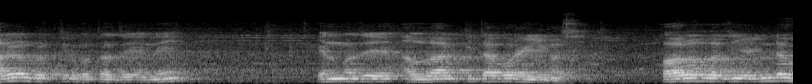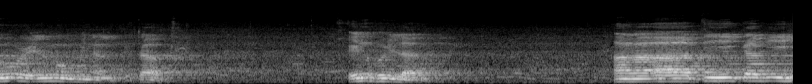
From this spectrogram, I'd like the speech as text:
আরও এক ব্যক্তির কথা যে এনে এর মাঝে আল্লাহর কিতাবর ইলিম আছে قال الذي عنده علم من الكتاب إن قيل أنا آتيك به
